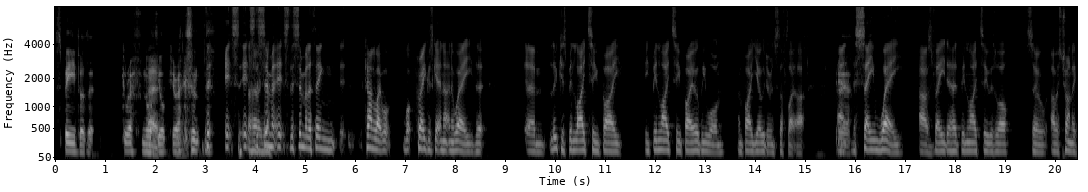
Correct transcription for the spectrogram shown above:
Speed, was it? Gruff North Uh, Yorkshire accent. The- it's it's Oh, the yeah. similar it's the similar thing, kind of like what what Craig was getting at in a way that um, Luke has been lied to by he'd been lied to by Obi Wan and by Yoda and stuff like that, and Yeah. the same way as Vader had been lied to as well. So I was trying to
